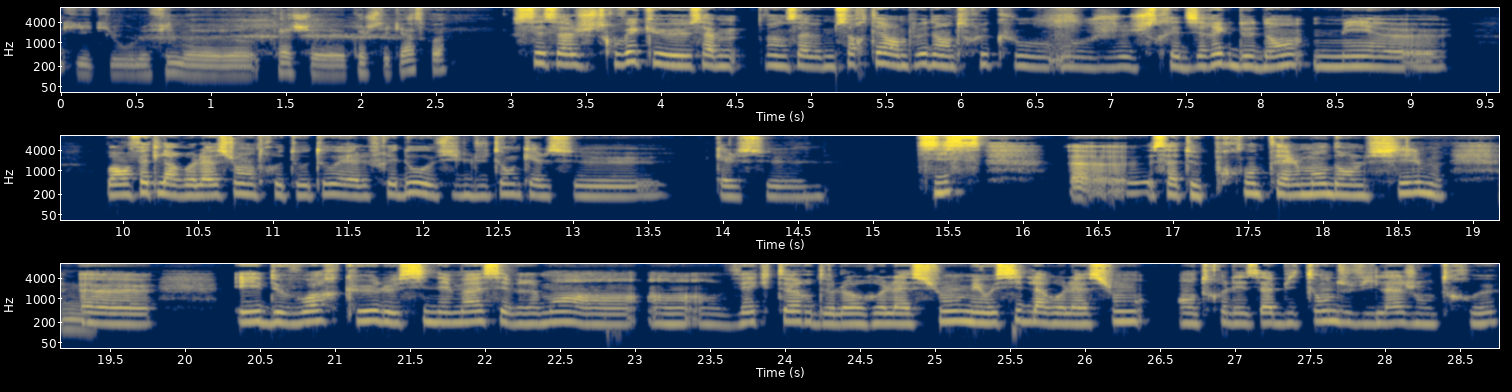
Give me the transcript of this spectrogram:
qui, qui où le film euh, cache euh, coche ses cases quoi. C'est ça, je trouvais que ça me, enfin, ça me sortait un peu d'un truc où, où je, je serais direct dedans, mais euh, bah, en fait la relation entre Toto et Alfredo au fil du temps qu'elle se qu'elle se tisse, euh, ça te prend tellement dans le film Mm. euh, et de voir que le cinéma c'est vraiment un, un, un vecteur de leur relation, mais aussi de la relation entre les habitants du village entre eux.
